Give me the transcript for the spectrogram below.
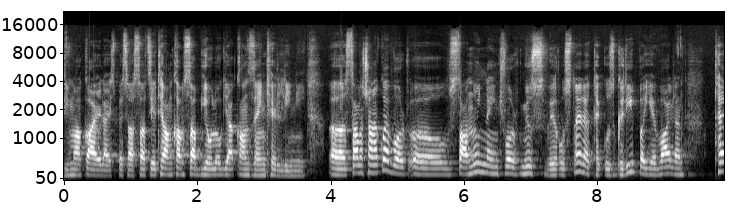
դիմակայել, այսպես ասած, եթե անգամ սա բիոլոգիական զենք էլ լինի, սա նշանակում է, որ սա նույնն է ինչ որ մյուս վիրուսները, թեկուզ գրիպը եւ այլն, թե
